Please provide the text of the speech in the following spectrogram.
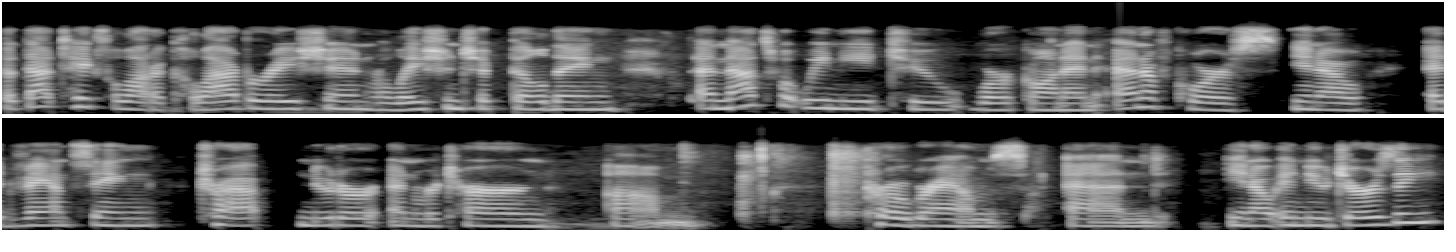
But that takes a lot of collaboration, relationship building, and that's what we need to work on. And, and of course, you know, advancing trap, neuter, and return um, programs. And, you know, in New Jersey,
